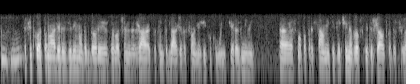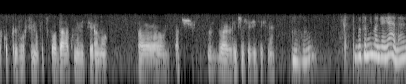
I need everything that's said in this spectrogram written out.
Uh. -huh. Se tako ponovadi razdelimo, da kdo je iz določene države, potem tudi lažje v svojem jeziku komunicira z njimi. Uh, smo pa predstavniki večine evropskih držav, tako da si lahko privoščimo tudi to, da komuniciramo uh, pač v različnih jezikih. Uh mhm. -huh. To zanimanje je, ne?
